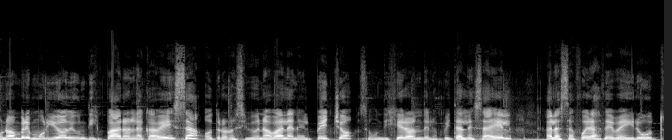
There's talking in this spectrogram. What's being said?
Un hombre murió de un disparo en la cabeza, otro recibió una bala en el pecho, según dijeron del hospital de Sahel, a las afueras de Beirut.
